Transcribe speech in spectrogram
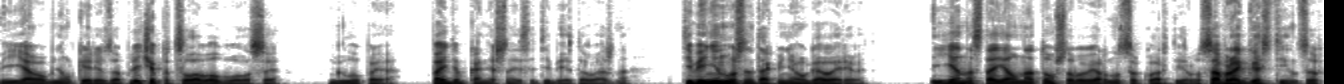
Я обнял Керри за плечи, поцеловал волосы. «Глупая. Пойдем, конечно, если тебе это важно. Тебе не нужно так меня уговаривать». Я настоял на том, чтобы вернуться в квартиру, собрать гостинцев.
